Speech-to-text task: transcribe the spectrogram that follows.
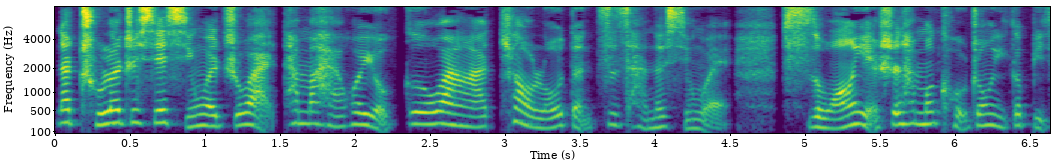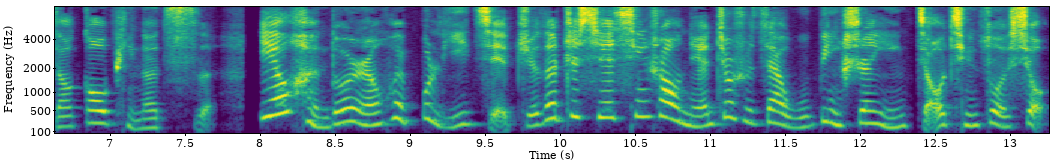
那除了这些行为之外，他们还会有割腕啊、跳楼等自残的行为。死亡也是他们口中一个比较高频的词。也有很多人会不理解，觉得这些青少年就是在无病呻吟、矫情作秀。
